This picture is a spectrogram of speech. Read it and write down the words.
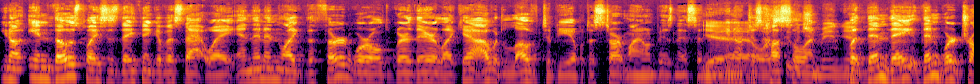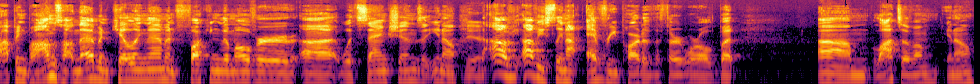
you know, in those places, they think of us that way. And then in like the third world, where they're like, yeah, I would love to be able to start my own business and you know just oh, hustle. And mean, yeah. but then they then we're dropping bombs on them and killing them and fucking them over uh, with sanctions. You know, Yeah. ob- obviously not every part of the third world, but. Um, lots of them, you know.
